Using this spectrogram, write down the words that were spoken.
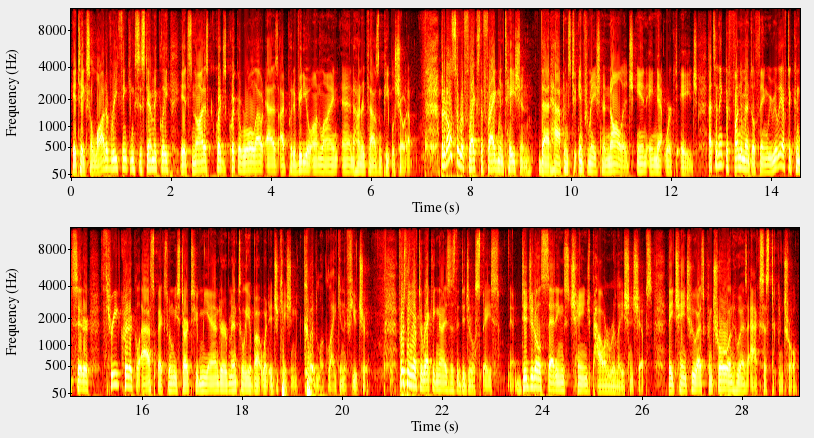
It takes a lot of rethinking systemically. It's not as quite as quick a rollout as I put a video online and 100,000 people showed up. But it also reflects the fragmentation that happens to information and knowledge in a networked age. That's, I think, the fundamental thing. We really have to consider three critical aspects when we start to meander mentally about what education could look like in the future. First thing we have to recognize is the digital space. digital settings change power relationships. They change who has control and who has access to control.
